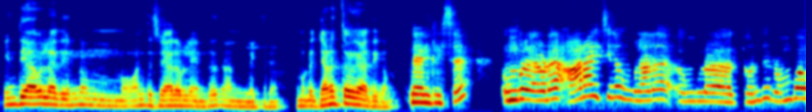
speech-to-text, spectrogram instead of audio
இந்தியாவில் அது இன்னும் வந்து சேரவில்லை என்று நான் நினைக்கிறேன். நம்முடைய ஜனத்தொகை அதிகம். நன்றி சார் உங்களோட ஆராய்ச்சியில உங்களால உங்களுக்கு வந்து ரொம்ப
